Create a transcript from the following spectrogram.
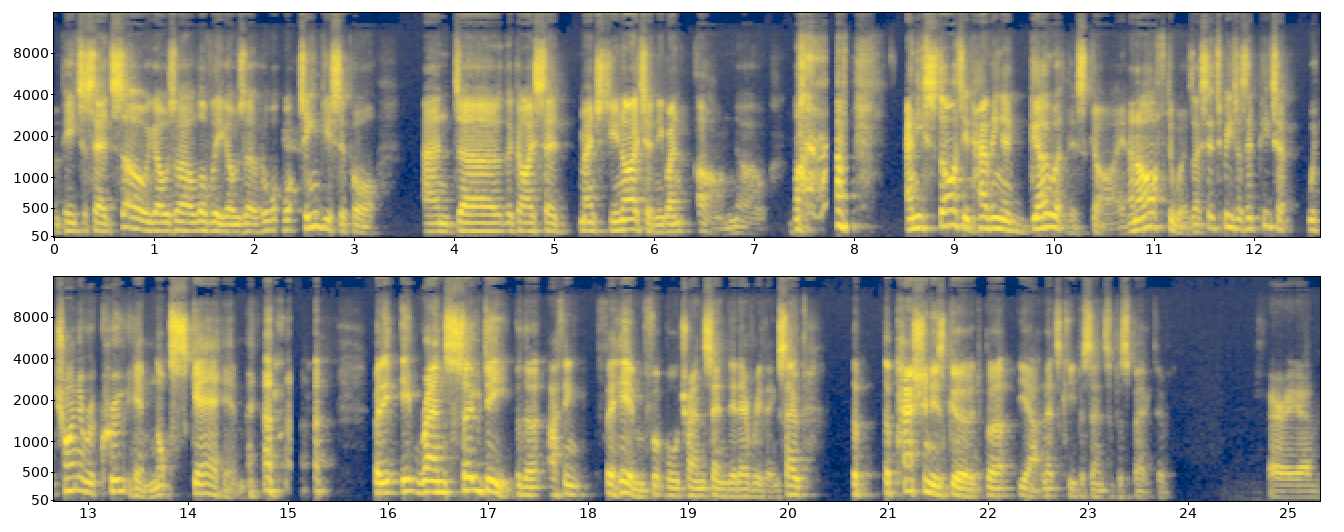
And Peter said, So he goes, Oh, lovely. He goes, uh, what, what, team do you support? And uh, the guy said, Manchester United. And he went, Oh, no. and he started having a go at this guy. And afterwards, I said to Peter, I said, Peter, we're trying to recruit him, not scare him. but it, it ran so deep that I think for him, football transcended everything. So the, the passion is good, but yeah, let's keep a sense of perspective. Very um,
